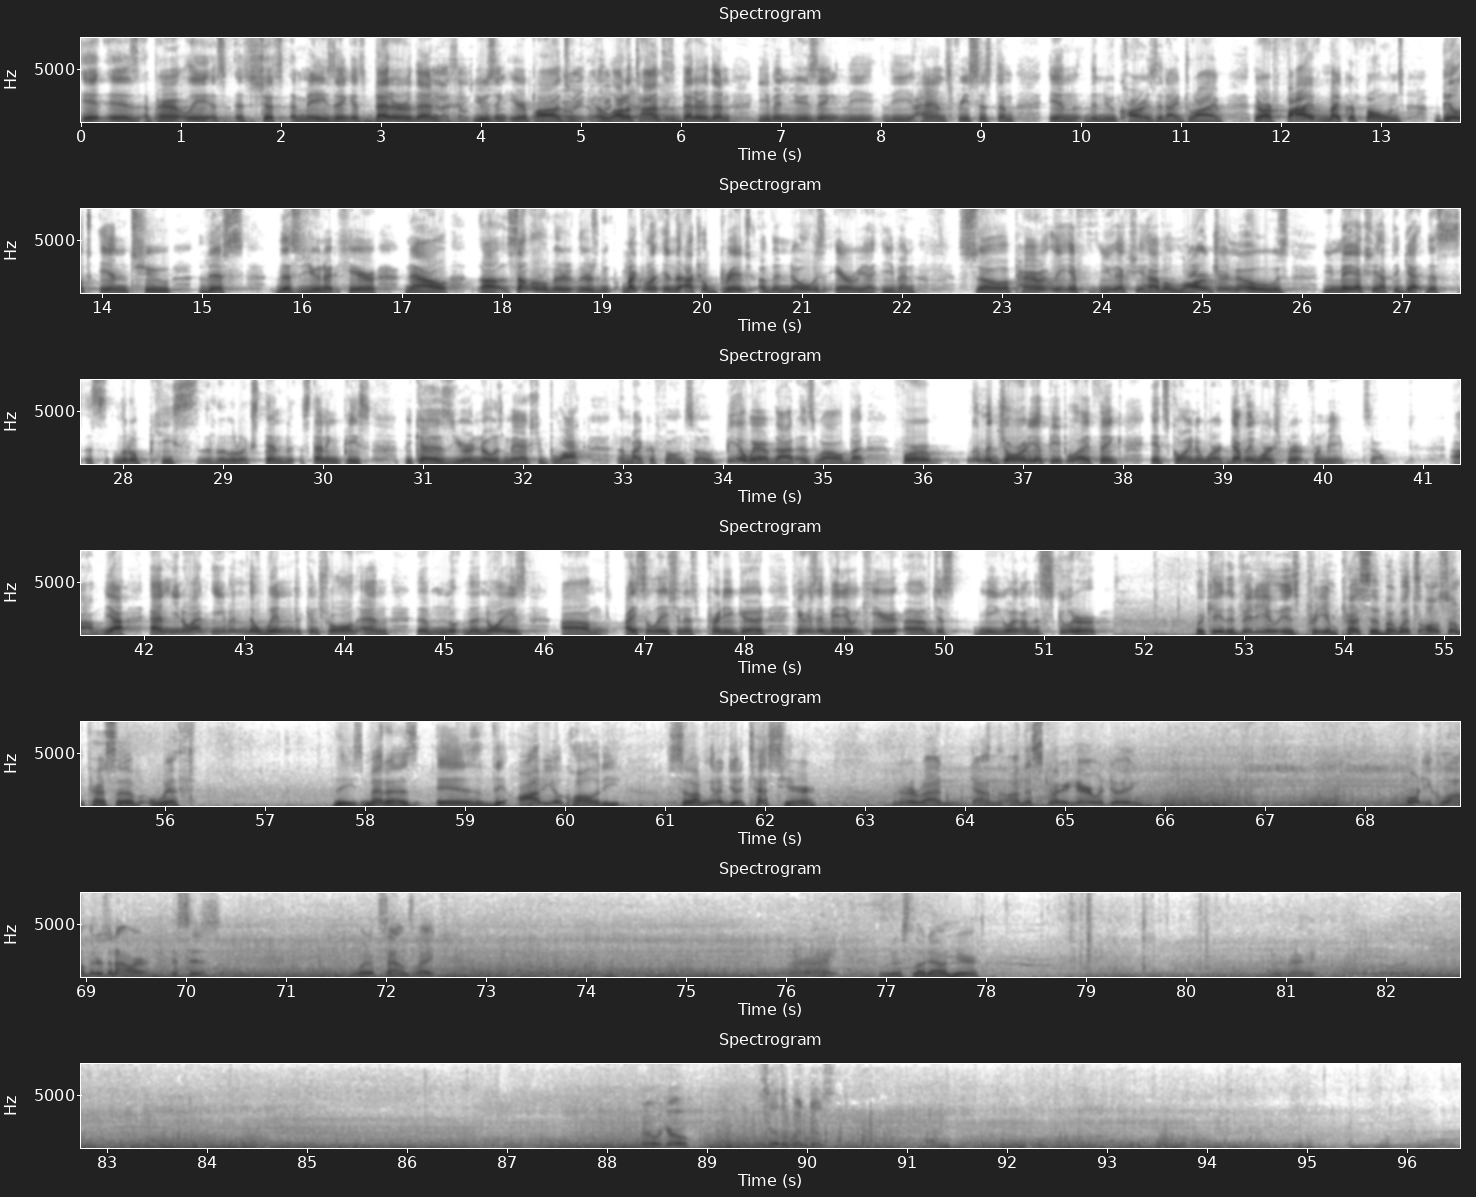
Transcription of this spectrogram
It is apparently it's, it's just amazing. It's better than yeah, using earpods. Right, a lot of times it's better than even using the the hands-free system in the new cars that I drive. There are five microphones built into this this unit here. Now, uh, some of them, there, there's microphones in the actual bridge of the nose area even. So apparently if you actually have a larger nose, you may actually have to get this, this little piece, this little extend, extending piece, because your nose may actually block the microphone. So be aware of that as well. But for the majority of people, I think it's going to work. Definitely works for, for me. So. Um, yeah, and you know what? Even the wind control and the, the noise um, isolation is pretty good. Here's a video here of just me going on the scooter Okay, the video is pretty impressive, but what's also impressive with these metas is the audio quality. So I'm gonna do a test here. We're gonna run down the, on the scooter here. We're doing 40 kilometers an hour. This is what it sounds like. All right, we're gonna slow down here. All right. There we go. See how the wind is.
